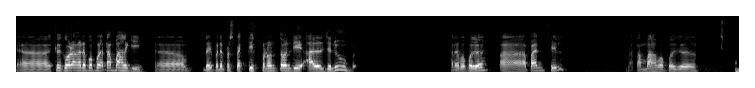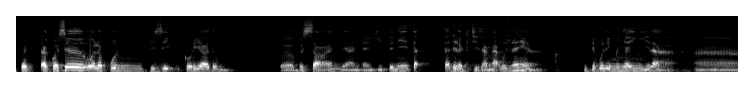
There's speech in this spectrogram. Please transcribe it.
Uh, ke korang ada apa-apa nak tambah lagi? Uh, daripada perspektif penonton di Al-Janub. Ada apa-apa ke? Uh, Pan, Phil? Nak tambah apa-apa ke? Aku, aku rasa walaupun fizik Korea tu uh, besar kan dan, dan kita ni tak tak adalah kecil sangat pun sebenarnya. Kita boleh menyaingi lah. Uh,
